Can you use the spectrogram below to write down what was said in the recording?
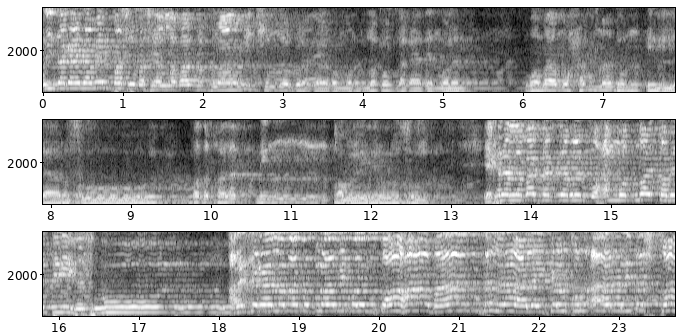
ওই জায়গায় নামের পাশে পাশে আল্লাহ পাক রব্বুল আলামিন সুন্দর করে পয়গম্বরের লকব লাগায় দেন বলেন وما محمد إلا رسول قد خلت من قبله الرسل এখানে আল্লাহ পাক ডাক দিয়ে বলেন মোহাম্মদ নয় তবে তিনি রাসূল আরেক জায়গায় আল্লাহ পাক রব্বুল আলামিন বলেন, তাহা মা আনজালনা আলাইকাল কুরআন লিতাশকা।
